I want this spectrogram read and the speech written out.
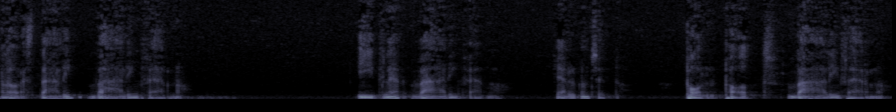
Allora, Stalin va all'inferno. Hitler va all'inferno. Chiaro il concetto? Pol Pot va all'inferno.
